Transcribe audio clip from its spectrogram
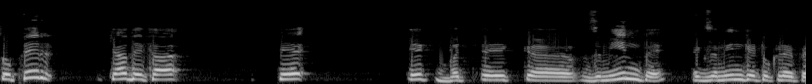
تو پھر کیا دیکھا کہ ایک ایک زمین پہ، ایک زمین کے ٹکڑے پہ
